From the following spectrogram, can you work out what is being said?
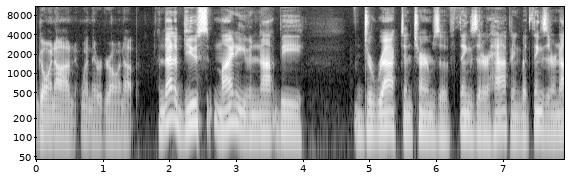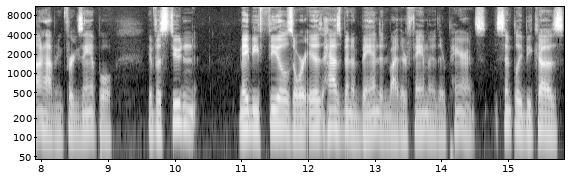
going on when they were growing up. And that abuse might even not be direct in terms of things that are happening, but things that are not happening. For example, if a student maybe feels or is has been abandoned by their family or their parents simply because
